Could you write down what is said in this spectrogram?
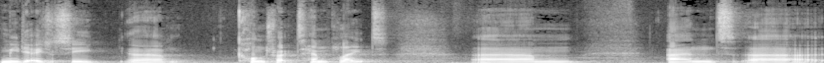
media agency um, contract template. Um, and, uh,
